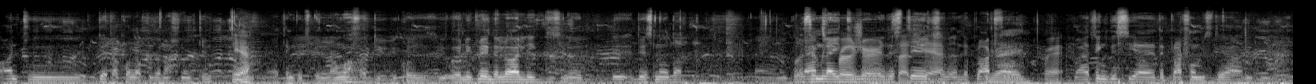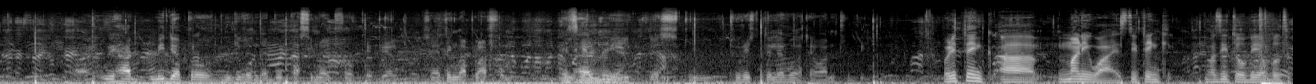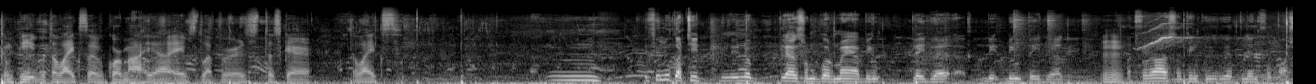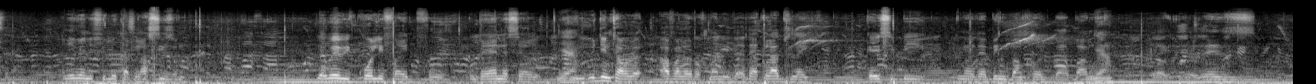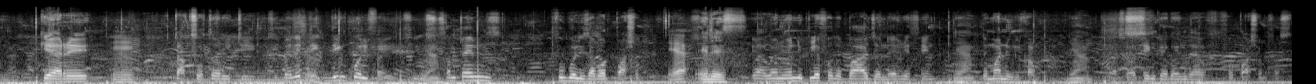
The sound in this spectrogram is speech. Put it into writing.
want to get a call up with the national team. Yeah. I think it's been long overdue because when you play in the lower leagues, you know, there's no that um, Less limelight, you exposure know, and the such, stage yeah. and the platform. Right. right. But I think this year the platform is there. And, uh, we had Media Pro given the broadcasting right for KPL, so I think that platform It's will help gonna be, me just to, to reach the level that I want to be. What do you think, uh, money-wise? Do you think Wazito will be able to compete with the likes of Gor Mahia, AFC Leopards, Tusker, the likes? if you look at it, you know, players from Gor Mahia being played well, be, being paid well. But for us, I think we were playing for passion. And even if you look at last season, the way we qualified for the NSL, Yeah. we, didn't have, have a lot of money. There, there are clubs like KCB, you know, they're being bankrolled by a bank. Yeah. Uh, there's KRA, tax authority, but they di- didn't qualify. See, Yeah. Sometimes football is about passion. Yeah. It is. Yeah, when, when you play for the badge and everything, Yeah. the money will come. Yeah. Yeah, so I think we're going there for passion first.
